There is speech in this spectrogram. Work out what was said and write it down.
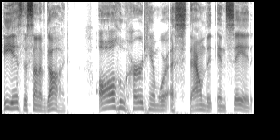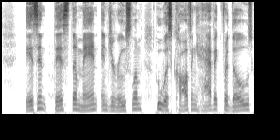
He is the Son of God. All who heard him were astounded and said, Isn't this the man in Jerusalem who was causing havoc for those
